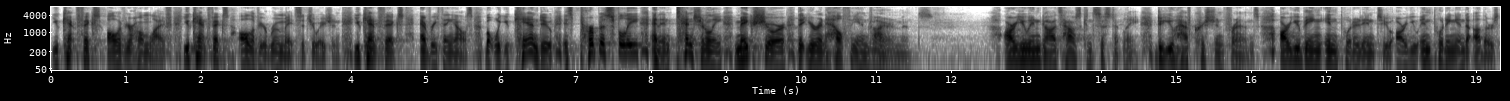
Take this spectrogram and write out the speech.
You can't fix all of your home life. You can't fix all of your roommate situation. You can't fix everything else. But what you can do is purposefully and intentionally make sure that you're in healthy environments. Are you in God's house consistently? Do you have Christian friends? Are you being inputted into? Are you inputting into others?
